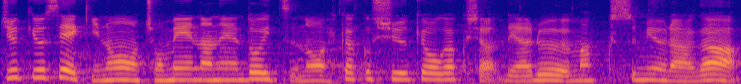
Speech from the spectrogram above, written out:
19世紀の著名なねドイツの比較宗教学者であるマックス・ミューラーが、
